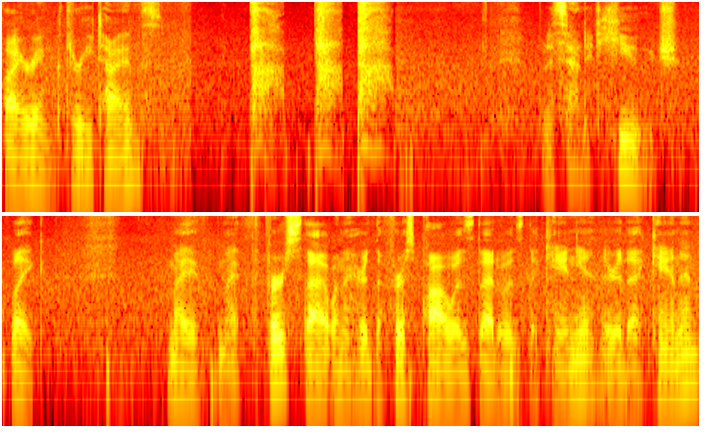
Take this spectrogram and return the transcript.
firing three times. Pop, pop, pop. But it sounded huge. Like my my first thought when I heard the first paw was that it was the canyon or the cannon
